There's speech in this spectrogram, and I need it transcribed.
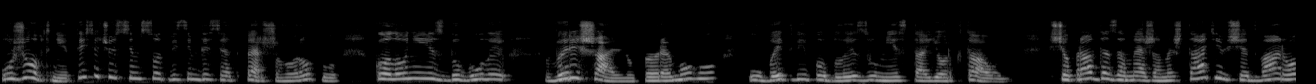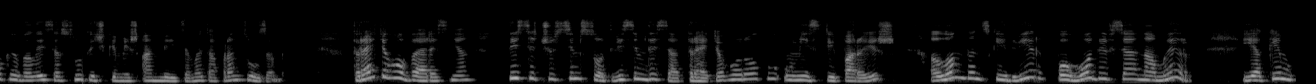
У жовтні 1781 року колонії здобули вирішальну перемогу у битві поблизу міста Йорктаун. Щоправда, за межами штатів ще два роки велися сутички між англійцями та французами. 3 вересня 1783 року у місті Париж лондонський двір погодився на мир, яким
